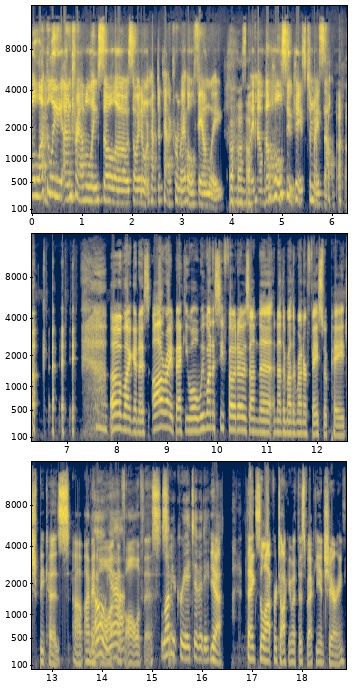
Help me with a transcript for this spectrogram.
well, luckily I'm traveling solo, so I don't have to pack for my whole family. So I have the whole suitcase to myself. okay. Oh my goodness. All right, Becky. Well, we want to see photos on the Another Mother Runner Facebook page because um, I'm in Oh, awe yeah. of all of this. Love So, your creativity. Yeah. Thanks a lot for talking with us, Becky, and sharing.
